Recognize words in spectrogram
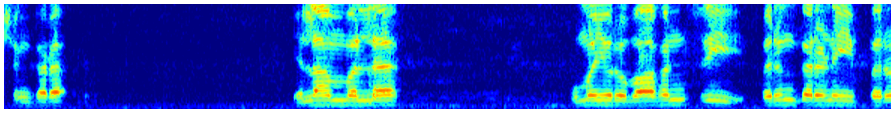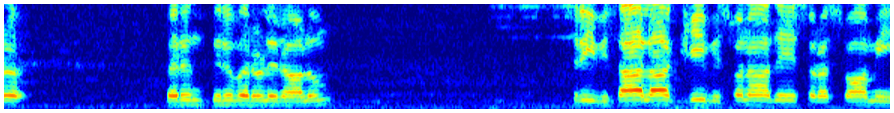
சங்கர. எல்லாம் வல்ல உமையொருபாகன் ஸ்ரீ பெருங்கருணை பெரு பெருந்திருவருளினாலும் ஸ்ரீ விசாலாட்சி விஸ்வநாதேஸ்வர சுவாமி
